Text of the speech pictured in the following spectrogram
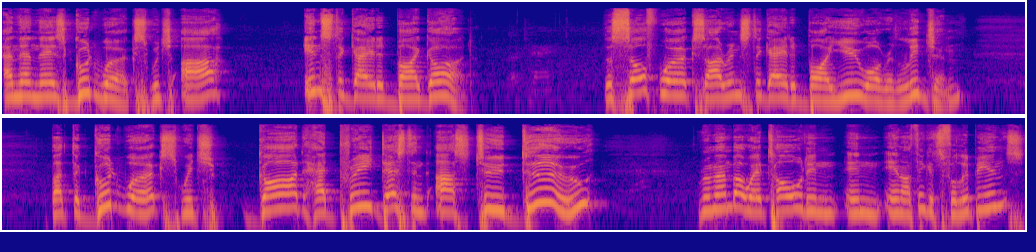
and then there's good works, which are instigated by God. The self works are instigated by you or religion, but the good works, which God had predestined us to do, remember we're told in, in, in I think it's Philippians,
